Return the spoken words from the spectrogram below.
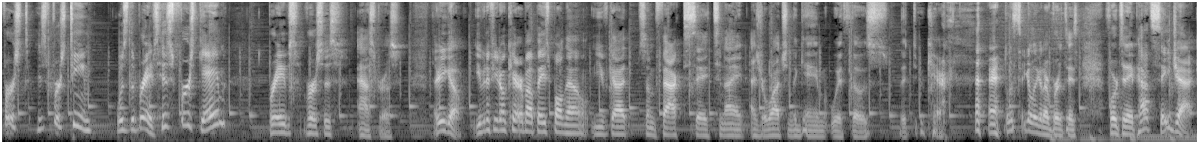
first his first team was the Braves. His first game, Braves versus Astros. There you go. Even if you don't care about baseball now, you've got some fact to say tonight as you're watching the game with those that do care. All right, let's take a look at our birthdays for today. Pat Sajak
